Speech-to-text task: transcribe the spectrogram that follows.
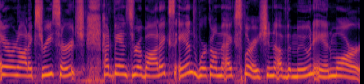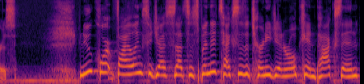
aeronautics research, advanced robotics, and work on the exploration of the moon and Mars. New court filing suggests that suspended Texas Attorney General Ken Paxton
